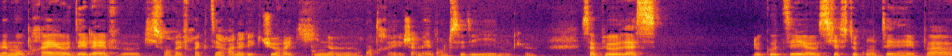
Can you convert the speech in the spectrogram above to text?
même auprès euh, d'élèves euh, qui sont réfractaires à la lecture et qui ne rentraient jamais dans le CDI. Donc euh, ça peut le côté sieste comptée n'est pas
